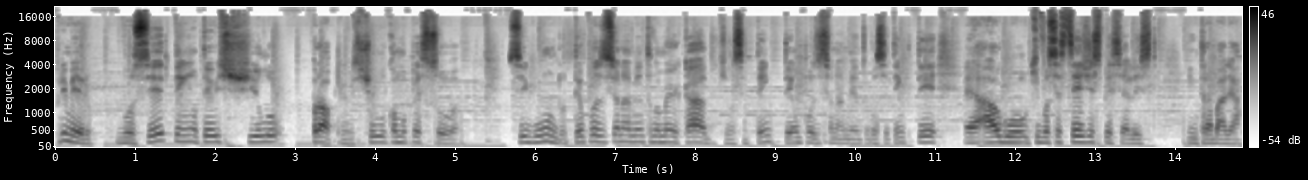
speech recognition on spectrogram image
primeiro, você tem o teu estilo próprio, estilo como pessoa. Segundo, teu posicionamento no mercado, que você tem que ter um posicionamento, você tem que ter é, algo que você seja especialista em trabalhar.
